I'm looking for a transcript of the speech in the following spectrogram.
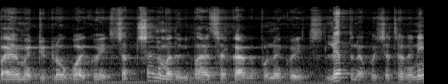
बायोमेट्रिक लोब अखो सब सान भारत सरकार पुनः अखो लेपना अखो चथगनी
